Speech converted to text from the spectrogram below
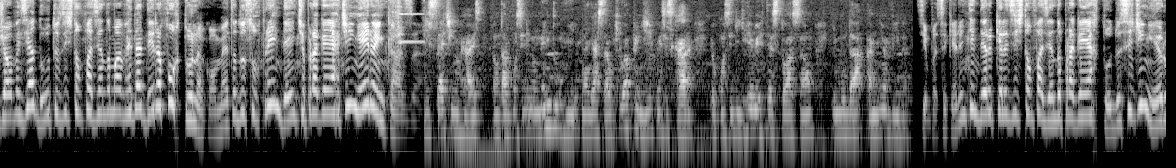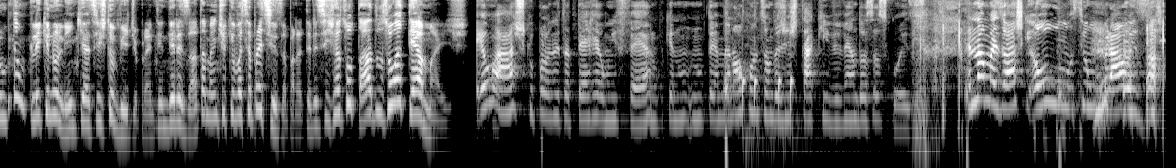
jovens e adultos estão fazendo uma verdadeira fortuna com um método surpreendente para ganhar dinheiro em casa. De 7 mil reais, eu não tava conseguindo nem dormir, né? Gastar o que eu aprendi com esses caras, eu consegui reverter a situação e mudar a minha vida. Se você quer entender o que eles estão fazendo para ganhar todo esse dinheiro, então clique no link e assista o vídeo para entender exatamente o que você precisa para ter esses resultados ou até mais. Eu acho que o planeta Terra é um inferno, porque não, não tem a menor condição da gente estar aqui vivendo essas coisas. Não, mas eu acho que, ou se um umbral existe.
